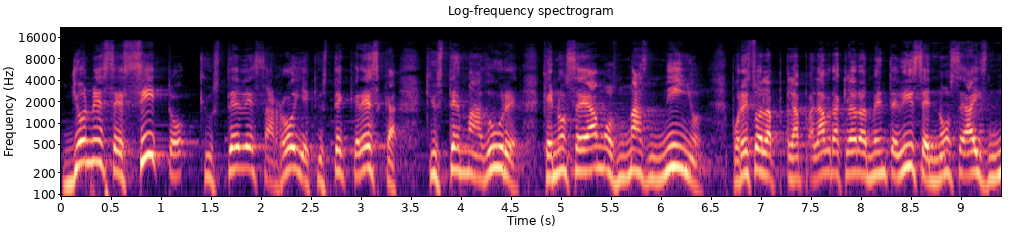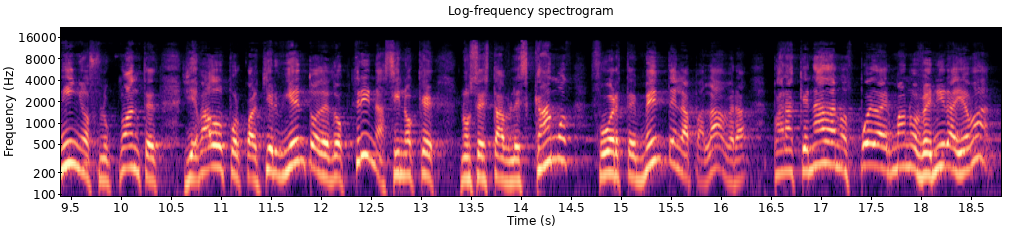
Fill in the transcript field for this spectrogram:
Yo necesito que usted desarrolle, que usted crezca, que usted madure, que no seamos más niños. Por eso la, palabra claramente dice, no seáis niños fluctuantes, llevados por cualquier viento de doctrina, sino que nos establezcamos fuertemente en la palabra para que nada nos pueda, hermanos, venir a llevar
